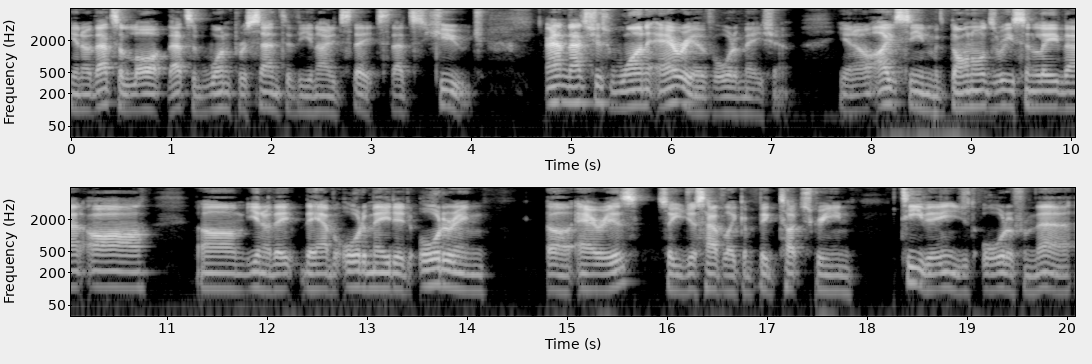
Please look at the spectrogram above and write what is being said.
You know, that's a lot. That's 1% of the United States. That's huge. And that's just one area of automation. You know, I've seen McDonald's recently that are, um, you know, they, they have automated ordering uh, areas. So you just have like a big touchscreen TV and you just order from there.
